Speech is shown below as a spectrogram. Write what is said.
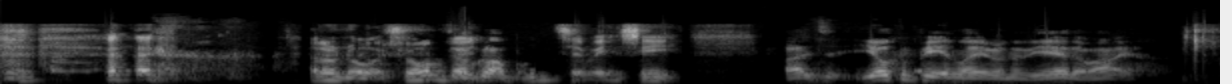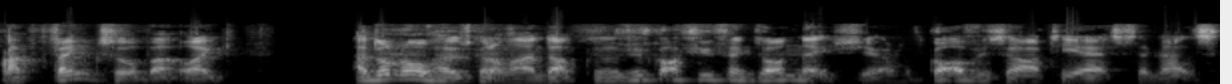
I don't know what show I'm doing. I've got to wait and see. You're competing later in the year, though, aren't you? I think so, but like, I don't know how it's going to land up because I've just got a few things on next year. I've got obviously RTS, and that's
